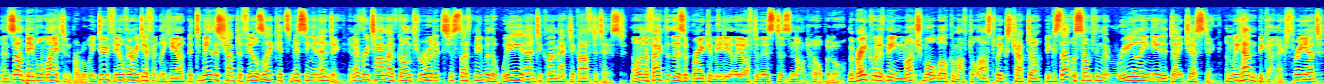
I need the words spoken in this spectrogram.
And some people might and probably do feel very differently here, but to me this chapter feels like it's missing an ending, and every time I've gone through it, it's just left me with a weird weird anticlimactic aftertaste. Oh, and the fact that there's a break immediately after this does not help at all. The break would have been much more welcome after last week's chapter, because that was something that really needed digesting, and we hadn't begun Act 3 yet,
